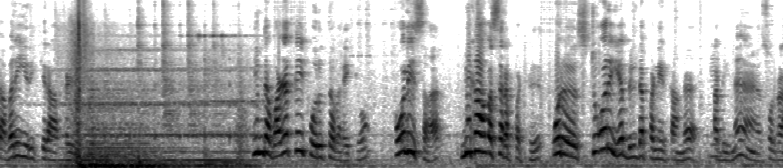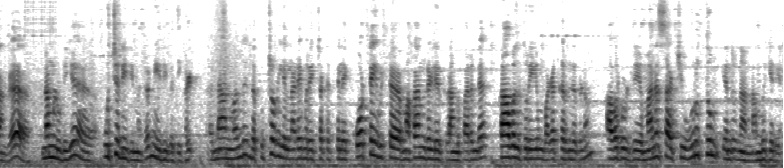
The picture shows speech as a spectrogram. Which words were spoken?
தவறியிருக்கிறார்கள். இந்த வழக்கை பொறுத்த வரைக்கும் போலீஸார் மிக அவசரப்பட்டு ஒரு ஸ்டோரியை பில்டப் பண்ணியிருக்காங்க அப்படின்னு சொல்றாங்க நம்மளுடைய உச்சநீதிமன்ற நீதிபதிகள். நான் வந்து இந்த குற்றவியல் நடைமுறை சட்டத்திலே கோட்டை விட்ட மகான்கள் இருக்கிறாங்க பாருங்க. காவல்துறையும் வழக்கறிஞர்களும் அவர்களுடைய மனசாட்சி உறுத்தும் என்று நான் நம்புகிறேன்.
